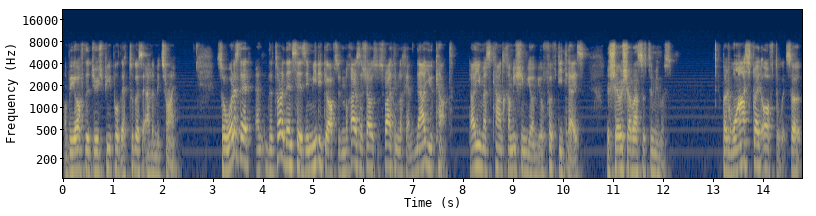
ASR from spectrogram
on behalf of the Jewish people that took us out of Mitzrayim. So what is that? And the Torah then says immediately after Now you count. Now you must count Chamishim Yom, your 50 days. But why straight afterwards? So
